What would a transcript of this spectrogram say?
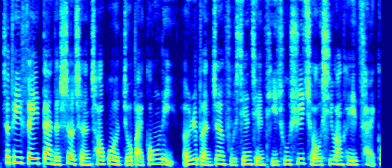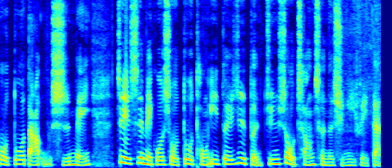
这批飞弹的射程超过九百公里，而日本政府先前提出需求，希望可以采购多达五十枚，这也是美国首度同意对日本军售长程的巡弋飞弹。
